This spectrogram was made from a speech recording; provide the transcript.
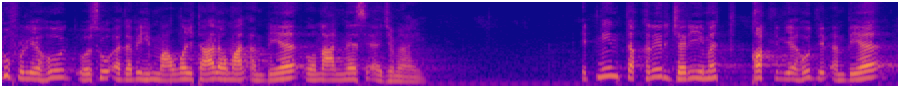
كفر اليهود وسوء أدبهم مع الله تعالى ومع الأنبياء ومع الناس أجمعين. اثنين تقرير جريمة قتل اليهود للأنبياء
